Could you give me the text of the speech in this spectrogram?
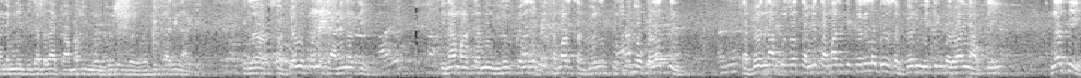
અને એમને બીજા બધા કામોની મંજૂરી અધિકારી નાખી. એટલે સભ્યોનું લોકોને જાણે નથી. એના માટે અમે વિરોધ કરીએ છીએ કે તમારા સભ્યોને પૂછવું તો પડે જ ને. સભ્યોને ના પૂછો તમે તમારાથી કરેલો બધો સભ્યોની મિટિંગ ભરવાની આવતી નથી.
